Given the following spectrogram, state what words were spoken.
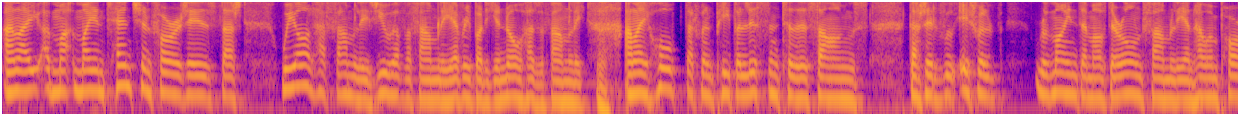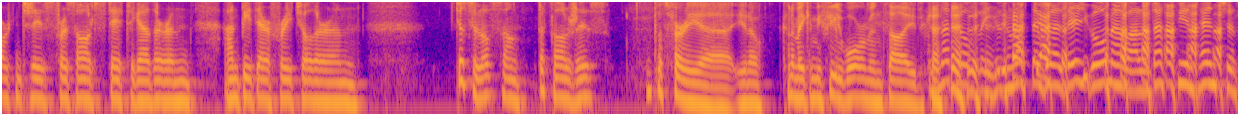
And I, uh, my, my intention for it is that we all have families. You have a family. Everybody you know has a family. And I hope that when people listen to the songs, that it will, it will remind them of their own family and how important it is for us all to stay together and, and be there for each other. And just a love song. That's all it is. That's very, uh, you know, kind of making me feel warm inside. Isn't that lovely? Isn't that the, well? There you go now, Alan. That's the intention.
